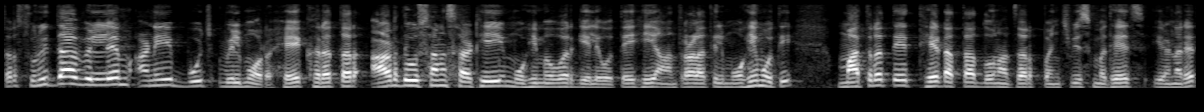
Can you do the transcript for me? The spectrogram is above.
तर सुनीता विल्यम आणि बुच विल्मोर हे खरं तर आठ दिवसांसाठी मोहिमेवर गेले होते. ही अंतराळातील मोहीम होती. मात्र ते थेट आता दोन हजार पंचवीस मध्येच येणार आहेत.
